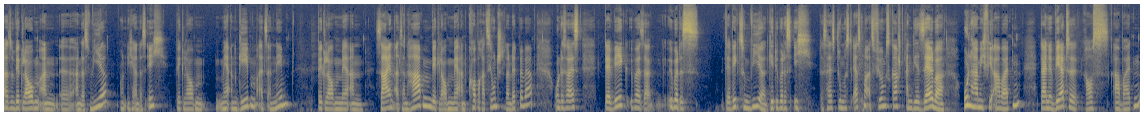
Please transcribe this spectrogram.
Also wir glauben an, äh, an das Wir und nicht an das Ich. Wir glauben mehr an Geben als an Nehmen. Wir glauben mehr an Sein als an Haben. Wir glauben mehr an Kooperation statt an Wettbewerb. Und das heißt, der Weg über, über das, der Weg zum Wir geht über das Ich. Das heißt, du musst erstmal als Führungskraft an dir selber unheimlich viel arbeiten, deine Werte rausarbeiten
